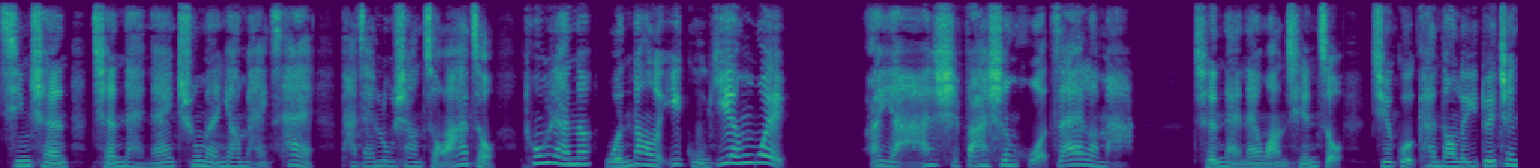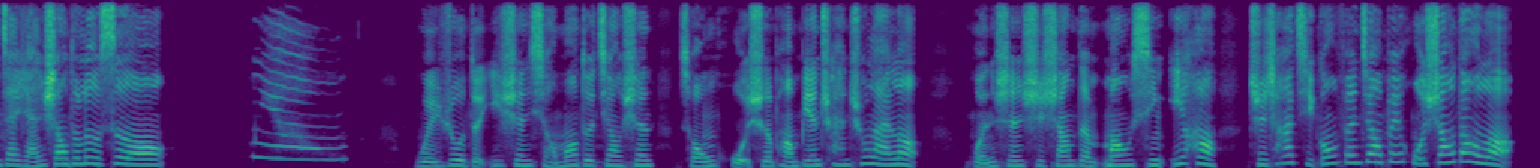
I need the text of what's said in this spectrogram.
清晨，陈奶奶出门要买菜，她在路上走啊走，突然呢，闻到了一股烟味。哎呀，是发生火灾了嘛？陈奶奶往前走，结果看到了一堆正在燃烧的垃圾哦。喵！微弱的一声小猫的叫声从火舌旁边传出来了。浑身是伤的猫星一号，只差几公分就要被火烧到了。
